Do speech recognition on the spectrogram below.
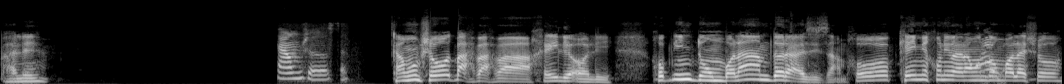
بله. تموم شد استاد. تموم شد؟ به به به. خیلی عالی. خب این دنباله هم داره عزیزم. خب کی می‌خونی برامون بله. دنبالشو؟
